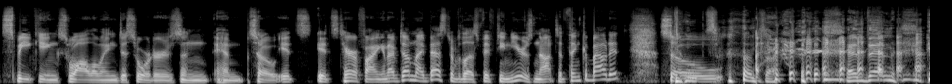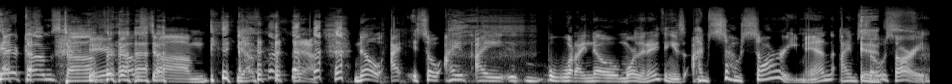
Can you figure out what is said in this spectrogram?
speaking, swallowing disorders, and and so it's it's terrifying. And I've done my best over the last fifteen years not to think about it. So. I'm sorry. and then here comes Tom. Here comes Tom. Yep. yeah. No, I so I I what I know more than anything is I'm so sorry, man. I'm so It's- sorry.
